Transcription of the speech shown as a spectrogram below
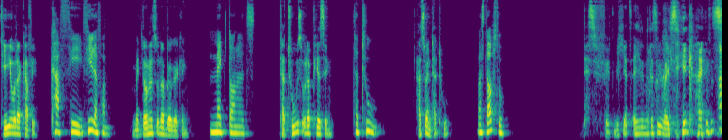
Tee oder Kaffee? Kaffee. Viel davon. McDonald's oder Burger King? McDonalds. Tattoos oder Piercing? Tattoo. Hast du ein Tattoo? Was glaubst du? Das würde mich jetzt echt interessieren, weil ich sehe keins.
